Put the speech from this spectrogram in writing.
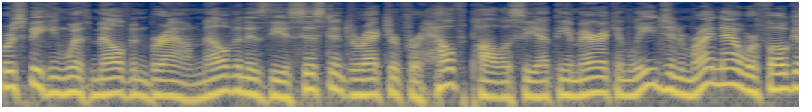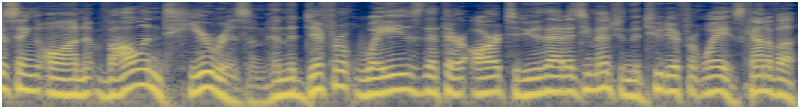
We're speaking with Melvin Brown. Melvin is the Assistant Director for Health Policy at the American Legion. And right now we're focusing on volunteerism and the different ways that there are to do that. As you mentioned, the two different ways, kind of a,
